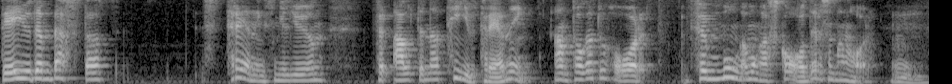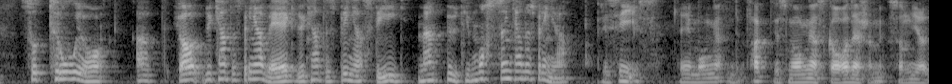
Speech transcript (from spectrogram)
det är ju den bästa träningsmiljön för alternativträning. Antag att du har för många, många skador som man har Mm. så tror jag att ja, du kan inte springa väg, du kan inte springa stig, men ut i mossen kan du springa. Precis. Det är många, faktiskt många skador som, som jag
